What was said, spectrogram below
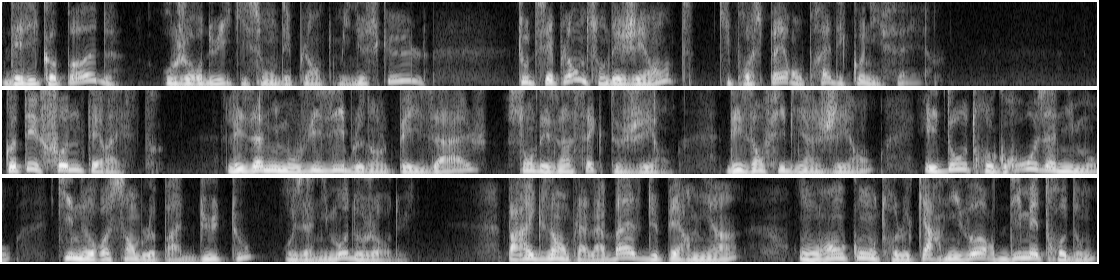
des lycopodes, aujourd'hui qui sont des plantes minuscules, toutes ces plantes sont des géantes qui prospèrent auprès des conifères. Côté faune terrestre, les animaux visibles dans le paysage sont des insectes géants, des amphibiens géants et d'autres gros animaux qui ne ressemblent pas du tout aux animaux d'aujourd'hui. Par exemple, à la base du Permien, on rencontre le carnivore Dimétrodon,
